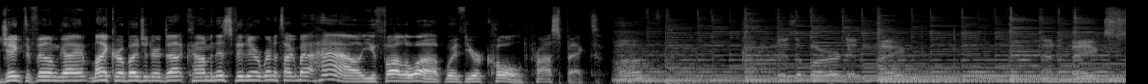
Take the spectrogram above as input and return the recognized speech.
Jake the Film Guy, microbudgeter.com. In this video, we're going to talk about how you follow up with your cold prospect. Love is a burning thing, and it makes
